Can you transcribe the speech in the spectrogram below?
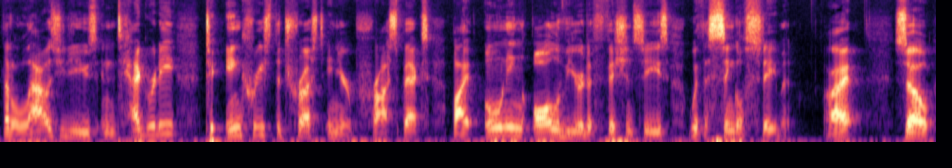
that allows you to use integrity to increase the trust in your prospects by owning all of your deficiencies with a single statement. All right? So,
